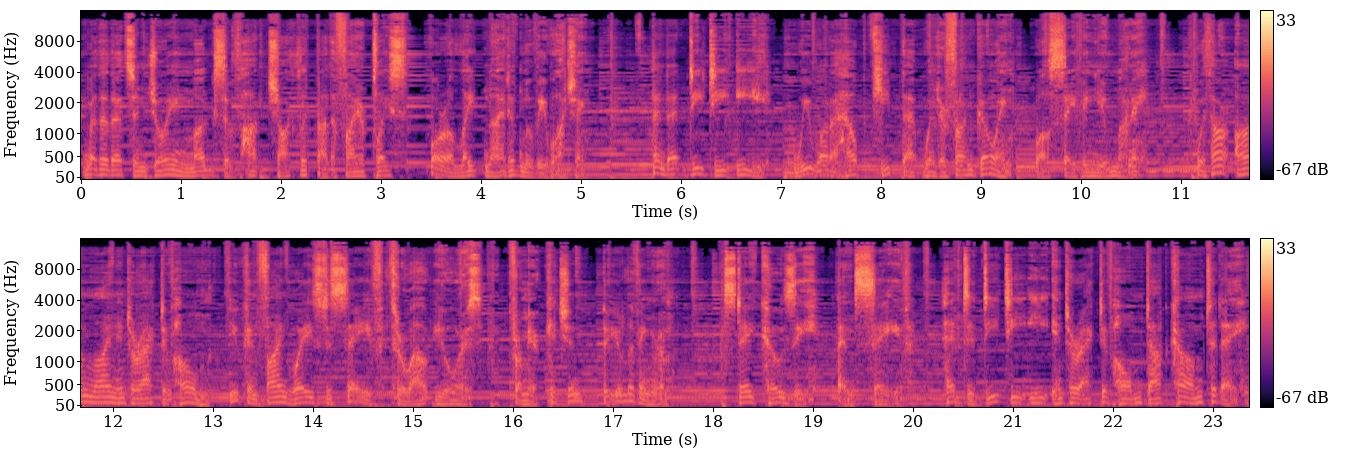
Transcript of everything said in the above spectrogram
Whether that's enjoying mugs of hot chocolate by the fireplace or a late night of movie watching. And at DTE, we want to help keep that winter fun going while saving you money. With our online interactive home, you can find ways to save throughout yours, from your kitchen to your living room. Stay cozy and save. Head to DTEinteractivehome.com today.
